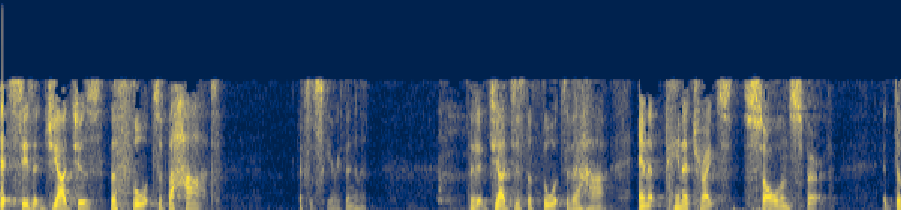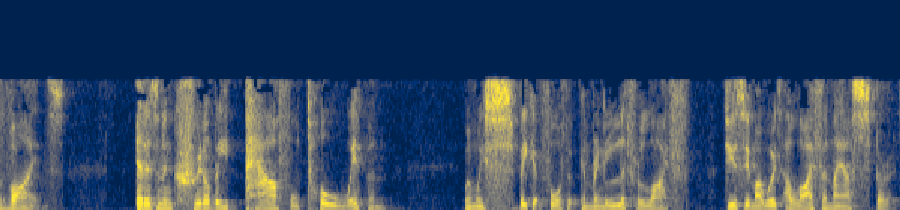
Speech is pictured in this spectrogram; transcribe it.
It says it judges the thoughts of the heart. That's a scary thing, isn't it? That it judges the thoughts of our heart and it penetrates soul and spirit. It divides. It is an incredibly powerful tool, weapon, when we speak it forth, it can bring literal life Jesus said, My words are life and they are spirit.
